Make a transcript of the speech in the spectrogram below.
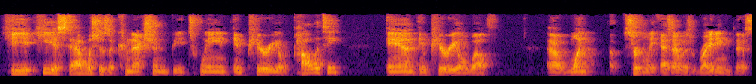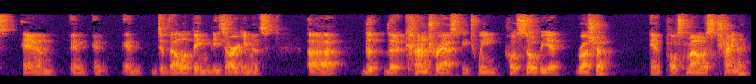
he he establishes a connection between imperial polity and imperial wealth. Uh, one certainly as I was writing this and and and, and developing these arguments, uh, the the contrast between post-Soviet Russia and post-Maoist China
